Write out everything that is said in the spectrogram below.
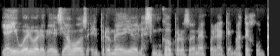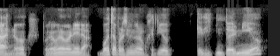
Y ahí vuelvo a lo que decías vos, el promedio de las cinco personas con las que más te juntás, ¿no? Porque de alguna manera vos estás persiguiendo un objetivo que es distinto del mío,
